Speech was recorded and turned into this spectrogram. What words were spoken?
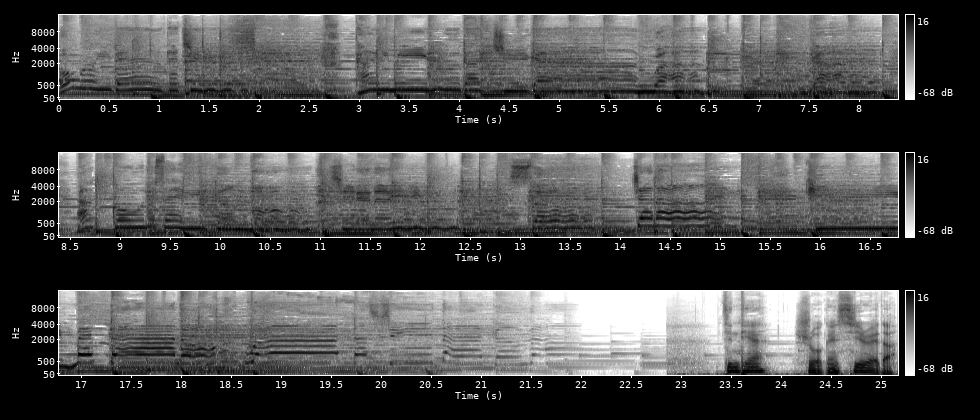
思い出たちタイミングが違うわがあこのせいかもしれないそうじゃない決めたの私だから今天 是我跟希瑞的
